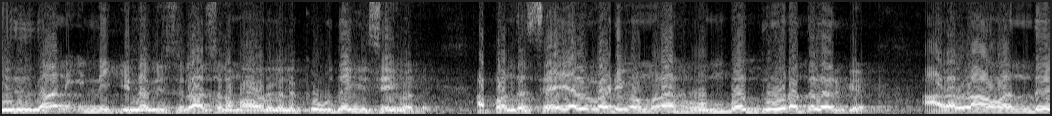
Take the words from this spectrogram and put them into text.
இதுதான் இன்னைக்கு நபிசுல்லாஸ்லாம் அவர்களுக்கு உதவி செய்வது. அப்போ அந்த செயல் வடிவம்லாம் ரொம்ப தூரத்துல இருக்கு. அதெல்லாம் வந்து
